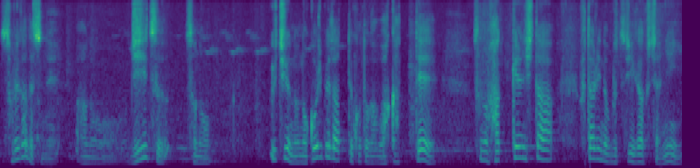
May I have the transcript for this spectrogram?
それがですねあの事実その宇宙の残り火だってことが分かってその発見した2人の物理学者に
